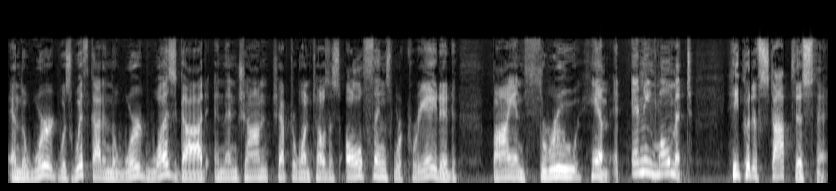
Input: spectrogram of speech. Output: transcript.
and the Word was with God, and the Word was God. And then John chapter 1 tells us all things were created by and through Him. At any moment, He could have stopped this thing,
